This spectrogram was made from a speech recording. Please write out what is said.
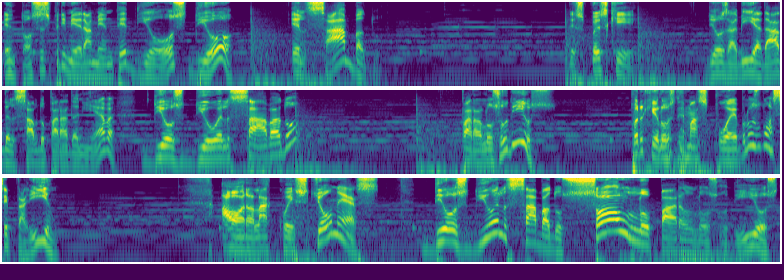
Então, primeiramente, Deus dio o sábado. Depois que Deus havia dado o sábado para Adão e Eva, Deus dio o sábado para os judíos, porque os demais pueblos não aceitariam. Agora, a questão é ¿Dios dio el sábado solo para los judíos?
